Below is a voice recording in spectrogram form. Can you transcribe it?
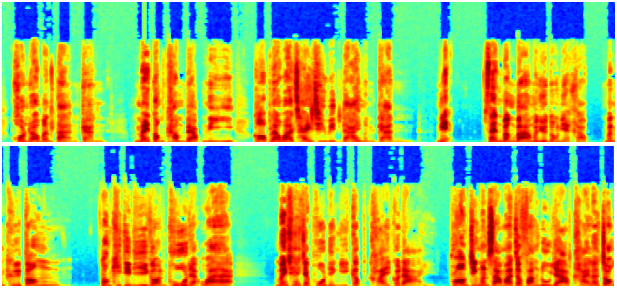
ๆ คนเรามันต่างกัน ไม่ต้องทำแบบนี้ ก็แปลว่าใช้ชีวิตได้เหมือนกัน เนี่ยเส้นบางๆมันอยู่ตรงนี้ครับ มันคือต้องต้องคิดดีๆก่อนพูดอะว่า ไม่ใช่จะพูดอย่างนี้กับใครก็ได้ เพราะจริงมันสามารถจะฟังดูหยาบคายและจอง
